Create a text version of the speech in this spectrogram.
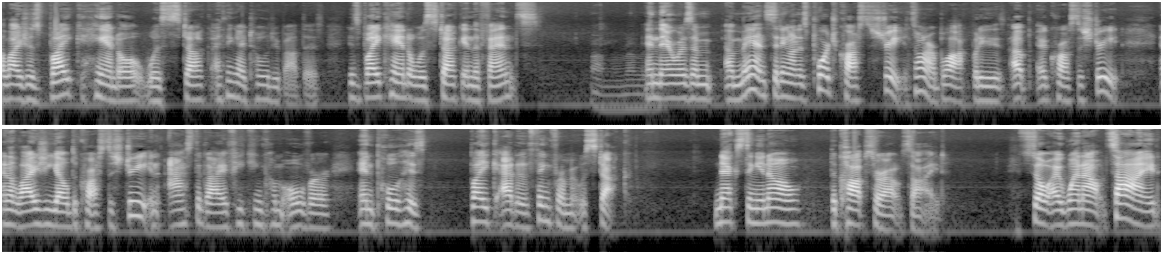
Elijah's bike handle was stuck. I think I told you about this. His bike handle was stuck in the fence. And there was a, a man sitting on his porch across the street. It's on our block, but he's up across the street. And Elijah yelled across the street and asked the guy if he can come over and pull his bike out of the thing for him. It was stuck. Next thing you know, the cops are outside. So I went outside,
